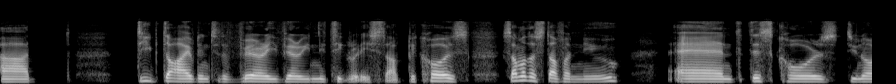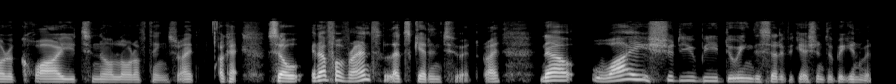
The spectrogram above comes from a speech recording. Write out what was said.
uh, deep dived into the very very nitty gritty stuff because some of the stuff are new and this course do not require you to know a lot of things right? Okay so enough of rant let's get into it right? Now why should you be doing this certification to begin with?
